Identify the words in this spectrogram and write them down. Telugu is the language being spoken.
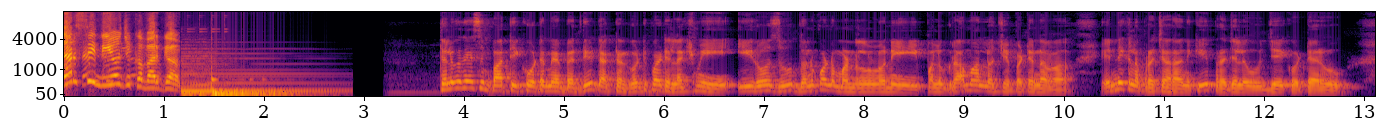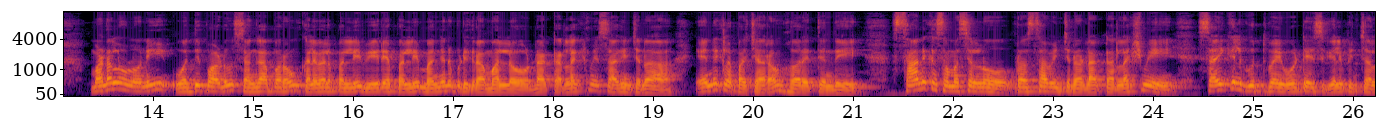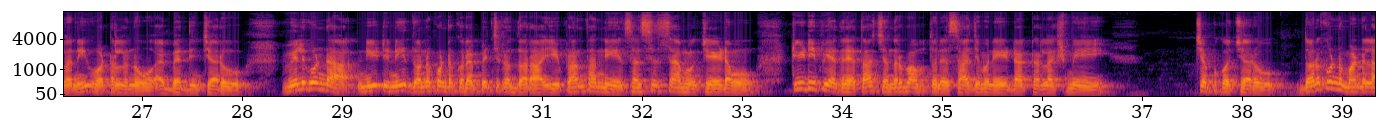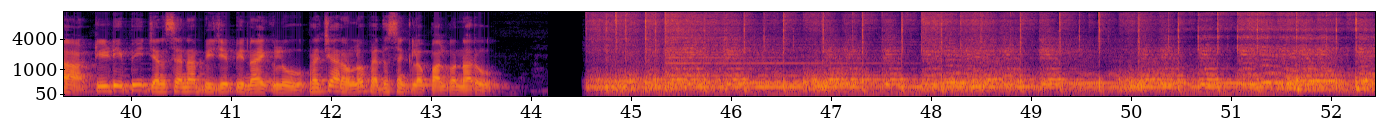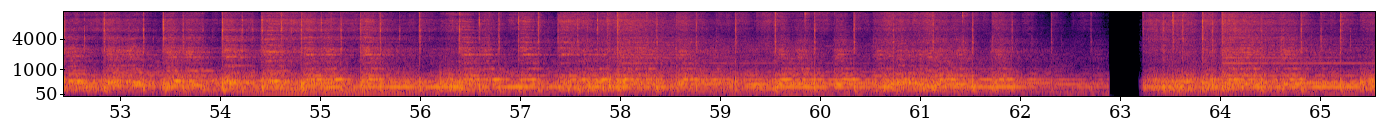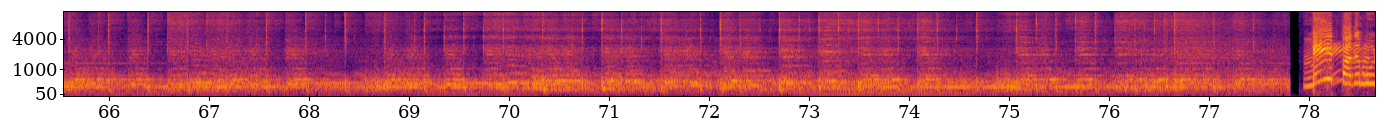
దర్శి నియోజకవర్గం. తెలుగుదేశం పార్టీ కూటమి అభ్యర్థి డాక్టర్ గొట్టిపాటి లక్ష్మి ఈరోజు దొనకొండ మండలంలోని పలు గ్రామాల్లో చేపట్టిన ఎన్నికల ప్రచారానికి ప్రజలు జై కొట్టారు మండలంలోని వద్దిపాడు సంగాపురం కలవెలపల్లి వీరేపల్లి మంగనపూడి గ్రామాల్లో డాక్టర్ లక్ష్మి సాగించిన ఎన్నికల ప్రచారం హోరెత్తింది. స్థానిక సమస్యలను ప్రస్తావించిన డాక్టర్ లక్ష్మి సైకిల్ గుర్తుపై ఓటేసి గెలిపించాలని ఓటర్లను అభ్యర్థించారు. వెలుగొండ నీటిని దొన్నకొండకు రప్పించడం ద్వారా ఈ ప్రాంతాన్ని సస్యశ్యామలం చేయడం టీడీపీ అధినేత చంద్రబాబుతోనే సాధ్యమని డాక్టర్ లక్ష్మి చెప్పుకొచ్చారు. దొనకొండ మండల టీడీపీ జనసేన బీజేపీ నాయకులు ప్రచారంలో పెద్ద సంఖ్యలో పాల్గొన్నారు.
